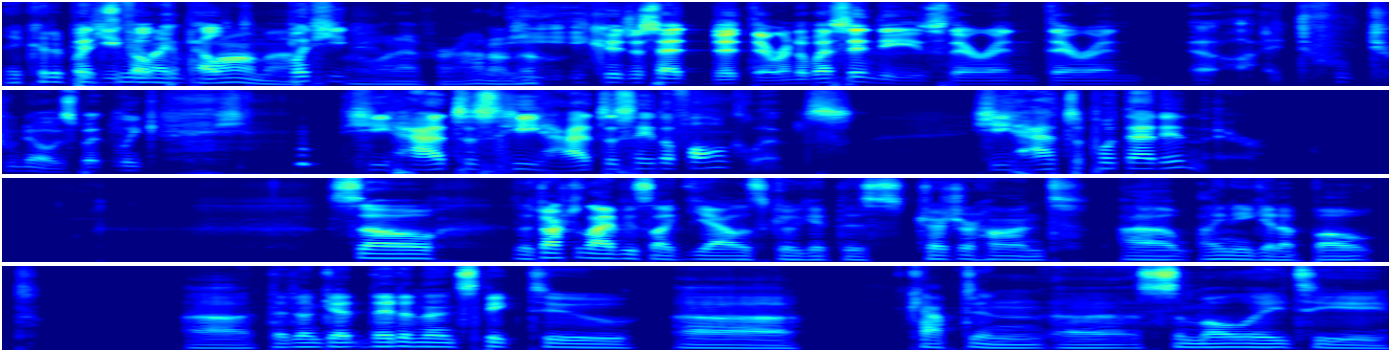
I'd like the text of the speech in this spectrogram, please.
It could have been he felt like compelled- but he- or whatever. I don't know. He, he could just said that they're in the West Indies. They're in they're in. Uh, who, who knows? But like he, he had to he had to say the Falklands. He had to put that in there. So the Doctor Lively's like, "Yeah, let's go get this treasure hunt. Uh, I need to get a boat." Uh, they didn't get. They didn't speak to uh, Captain uh, Simoliti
